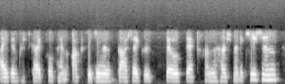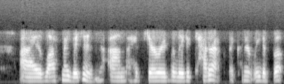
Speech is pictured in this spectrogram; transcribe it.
I had been prescribed full time oxygen. Gosh, I grew so sick from the harsh medications. I lost my vision. Um, I had steroid related cataracts. I couldn't read a book.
